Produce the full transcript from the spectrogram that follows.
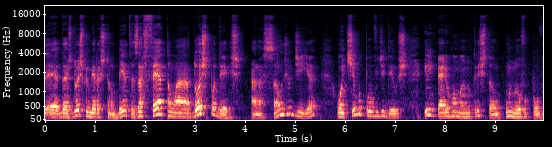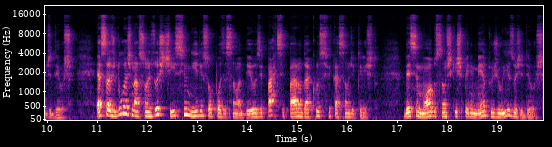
é, das duas primeiras trombetas afetam a dois poderes: a nação judia, o antigo povo de Deus, e o Império Romano Cristão, o novo povo de Deus. Essas duas nações hostis se uniram em sua oposição a Deus e participaram da crucificação de Cristo. Desse modo, são os que experimentam os juízos de Deus.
